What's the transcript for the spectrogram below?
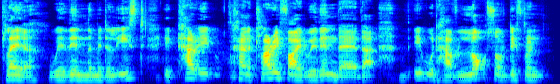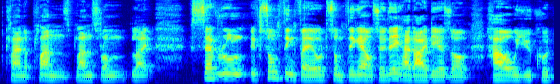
player within the Middle East. It, car- it kind of clarified within there that it would have lots of different kind of plans, plans from like several if something failed something else. So they had ideas of how you could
